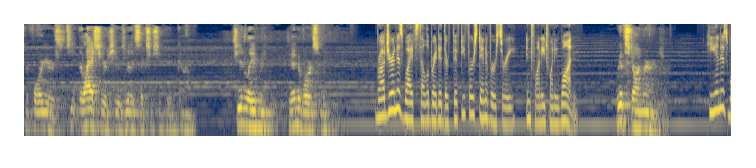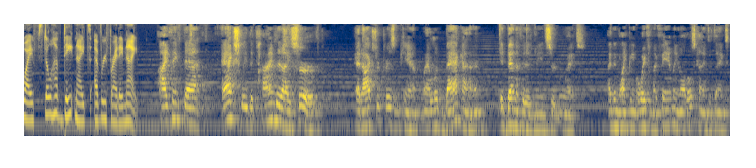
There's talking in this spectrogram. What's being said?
for four years. She, the last year she was really sick, so she couldn't come. She didn't leave me. She didn't divorce me. Roger and his wife celebrated their 51st anniversary in 2021. We have strong marriage. He and his wife still have date nights every Friday night. I think that actually the time that I served at Oxford Prison Camp, when I look back on it, it benefited me in certain ways. I didn't like being away from my family and all those kinds of things.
